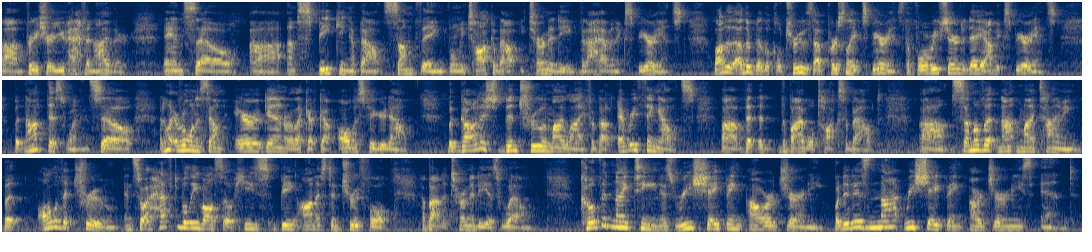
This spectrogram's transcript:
I'm pretty sure you haven't either. And so uh, I'm speaking about something when we talk about eternity that I haven't experienced. A lot of the other biblical truths I've personally experienced. The four we've shared today, I've experienced, but not this one. And so I don't ever want to sound arrogant or like I've got all this figured out. But God has been true in my life about everything else uh, that the, the Bible talks about. Um, some of it not in my timing, but all of it true. And so I have to believe also he's being honest and truthful about eternity as well. COVID 19 is reshaping our journey, but it is not reshaping our journey's end.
